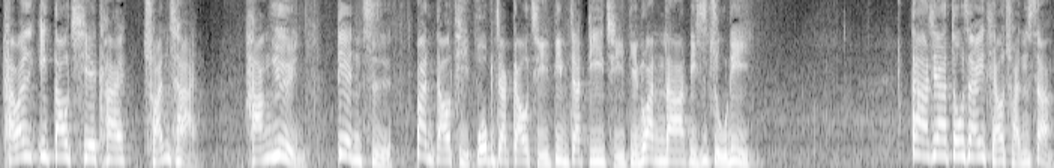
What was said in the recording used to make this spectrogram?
台湾一刀切开，船产、航运、电子、半导体，我比较高级，你比较低级，你乱拉，你是主力，大家都在一条船上，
